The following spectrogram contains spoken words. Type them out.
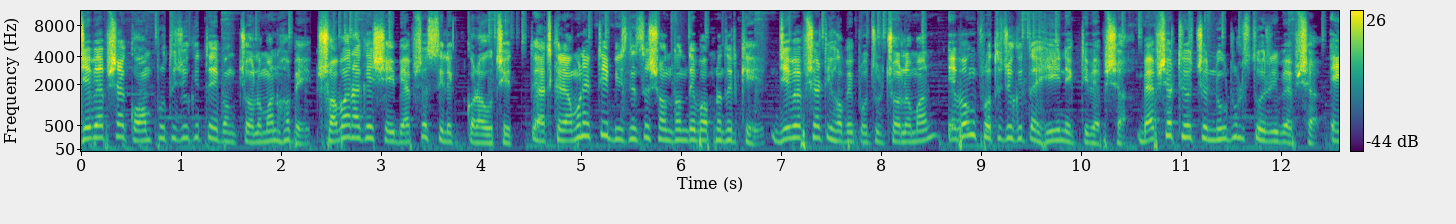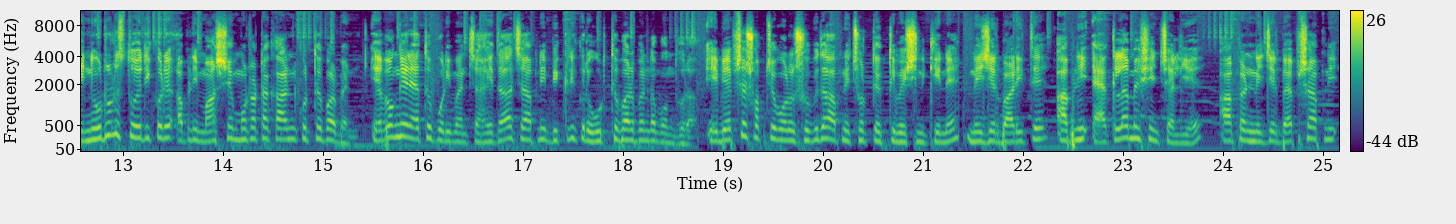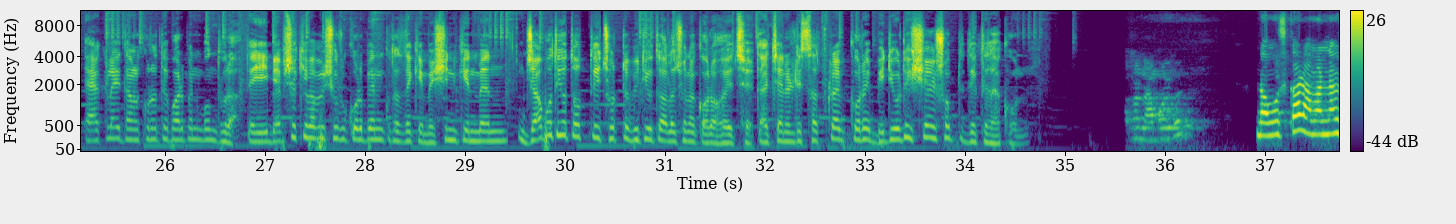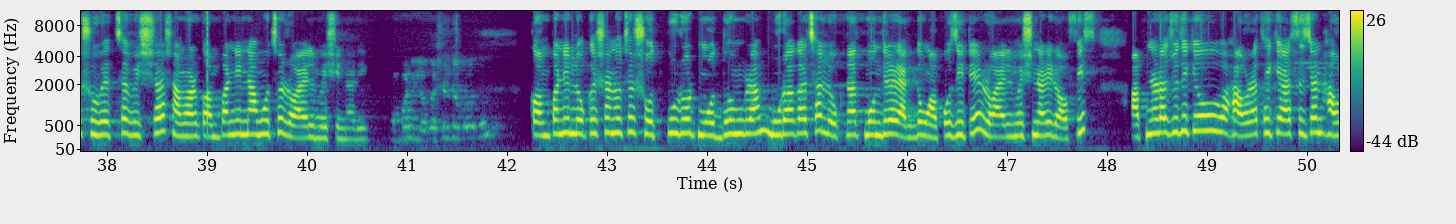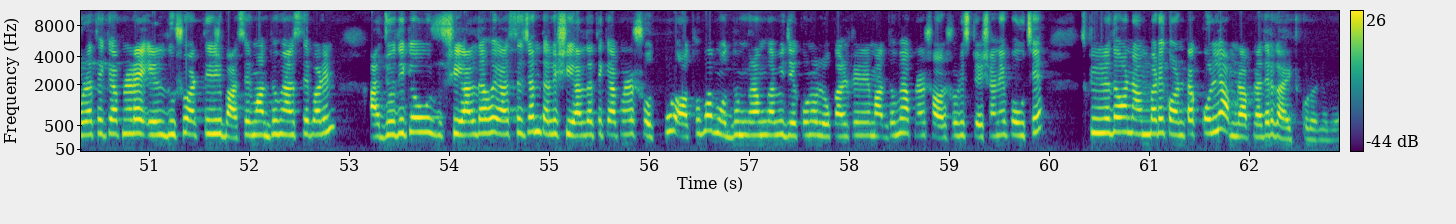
যে ব্যবসা কম প্রতিযোগিতা এবং চলমান হবে, সবার আগে সেই ব্যবসা সিলেক্ট করা উচিত। তো আজকের এমন একটি বিজনেসের সন্ধান দেব আপনাদেরকে, যে ব্যবসাটি হবে প্রচুর চলমান এবং প্রতিযোগিতাহীন একটি ব্যবসা। ব্যবসাটি হচ্ছে নুডলস তৈরির ব্যবসা। এই নুডলস তৈরি করে আপনি মাসে মোটা টাকা আর্ন করতে পারবেন এবং এর এত পরিমাণ চাহিদা যা আপনি বিক্রি করে উঠতে পারবেন না, বন্ধুরা। এই ব্যবসা সবচেয়ে বড় সুবিধা, আপনি ছোট্ট একটি মেশিন কিনে নিজের বাড়িতে আপনি একলা মেশিন চালিয়ে আপনার নিজের ব্যবসা আপনি একলাই দাঁড় করাতে পারবেন, বন্ধুরা। এই ব্যবসা কীভাবে শুরু করবেন, কোথা থেকে মেশিন কিনবেন যাবতীয় তথ্য এই ছোট্ট ভিডিওতে আলোচনা করা হয়েছে। তাই চ্যানেলটি সাবস্ক্রাইব করে ভিডিওটি শেষ অব্দি দেখতে থাকুন। আপনার নাম বলবেন? নমস্কার আমার নাম শুভেচ্ছা বিশ্বাস। আমার কোম্পানির নাম হচ্ছে রয়্যাল মেশিনারি। কোম্পানি লোকেশনটা বলবেন কোম্পানির লোকেশন হচ্ছে সোদপুর রোড মধ্যমগ্রাম মুরাগাছা লোকনাথ মন্দিরের একদম অপোজিটে রয়্যাল মেশিনারির অফিস। আপনারা যদি কেউ হাওড়া থেকে আসতে চান হাওড়া থেকে আপনারা এল দুশো আটত্রিশ বাসের মাধ্যমে আসতে পারেন। আর যদি কেউ শিয়ালদা হয়ে আসতে চান তাহলে শিয়ালদা থেকে আপনারা সোদপুর অথবা মধ্যমগ্রামগামী যে কোনো লোকাল ট্রেনের মাধ্যমে আপনারা সরাসরি স্টেশনে পৌঁছে স্ক্রিনে দেওয়া নাম্বারে কন্ট্যাক্ট করলে আমরা আপনাদের গাইড করে নেব।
